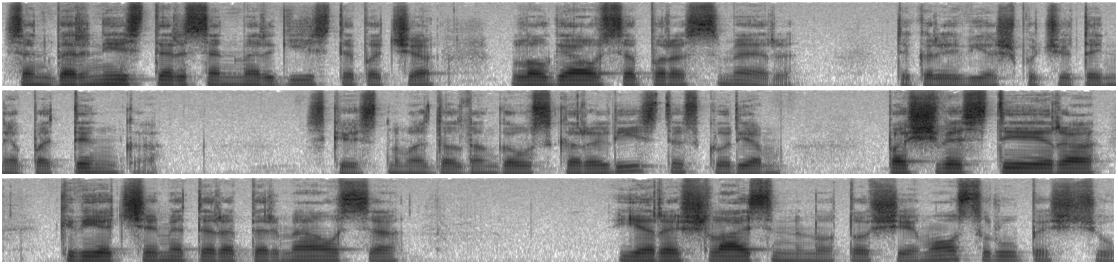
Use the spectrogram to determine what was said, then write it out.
senbernystė ir senmergystė pačia blogiausia prasme ir tikrai viešpačiui tai nepatinka skaistumas dėl dangaus karalystės, kuriem pašvesti yra kviečiami, tai yra pirmiausia, jie yra išlaisvinti nuo to šeimos rūpeščių,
